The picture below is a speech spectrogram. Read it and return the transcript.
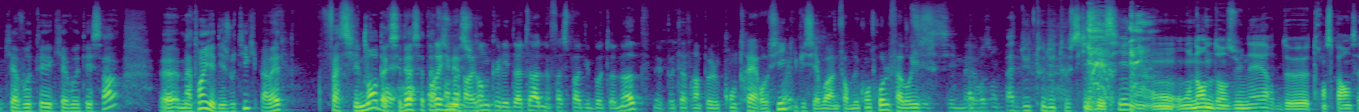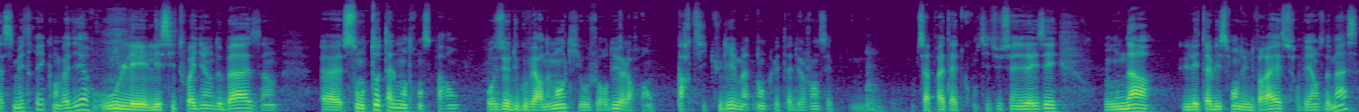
qui a voté qui a voté ça Euh, Maintenant, il y a des outils qui permettent facilement d'accéder à cette En résumé, information. par exemple, que les datas ne fassent pas du bottom-up, mais peut-être un peu le contraire aussi, qu'il puisse y avoir une forme de contrôle. C'est Fabrice c'est malheureusement pas du tout, du tout ce qui se dessine. On, on entre dans une ère de transparence asymétrique, on va dire, où les, les citoyens de base euh, sont totalement transparents aux yeux du gouvernement, qui aujourd'hui, alors en particulier maintenant que l'état d'urgence s'apprête à être constitutionnalisé, on a l'établissement d'une vraie surveillance de masse,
